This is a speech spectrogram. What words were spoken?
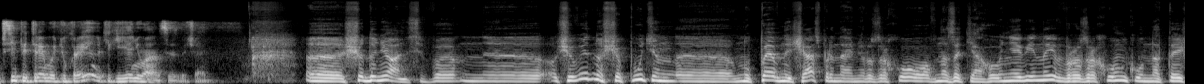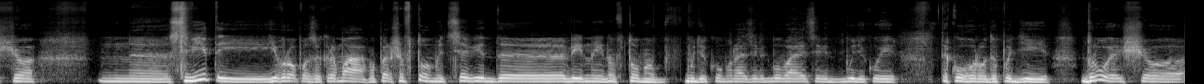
всі підтримують Україну, тільки є нюанси, звичайно. Е, Щодо нюансів, Е, очевидно, що Путін ну, певний час принаймні розраховував на затягування війни в розрахунку на те, що світ і Європа, зокрема, по-перше, втомиться від е, війни. Ну, втома в будь-якому разі відбувається від будь-якої такого роду події. Друге, що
